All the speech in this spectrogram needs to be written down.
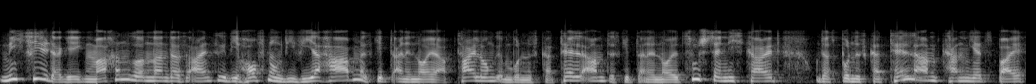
nicht viel dagegen machen, sondern das Einzige, die Hoffnung, die wir haben, es gibt eine neue Abteilung im Bundeskartellamt, es gibt eine neue Zuständigkeit und das Bundeskartellamt kann jetzt bei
